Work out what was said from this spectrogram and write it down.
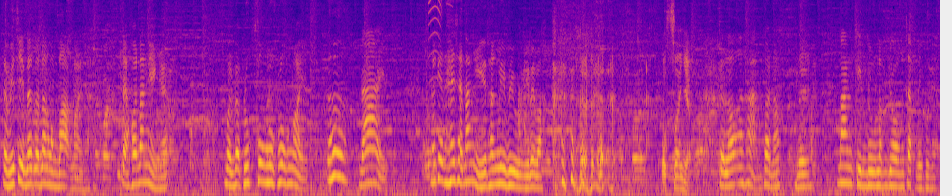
แต่ไม่จริงน่าจะนั่งลำบากหน่อยนะแต่พอนั่งอย่างเงี้ยเหมือนแบบลุกทุ่งลุกทุ่งหน่อย เออได้แล้วแกให้ฉันนั่งอย่างนี้ทั้งรีวิวอย่างนี้เลยปะโอ้ซ่นี่ยเดี๋ยวเราอาหารก่อนเนาะเนี่ยนั่งกินดูลำยองจัดเลยกูเนี่ย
